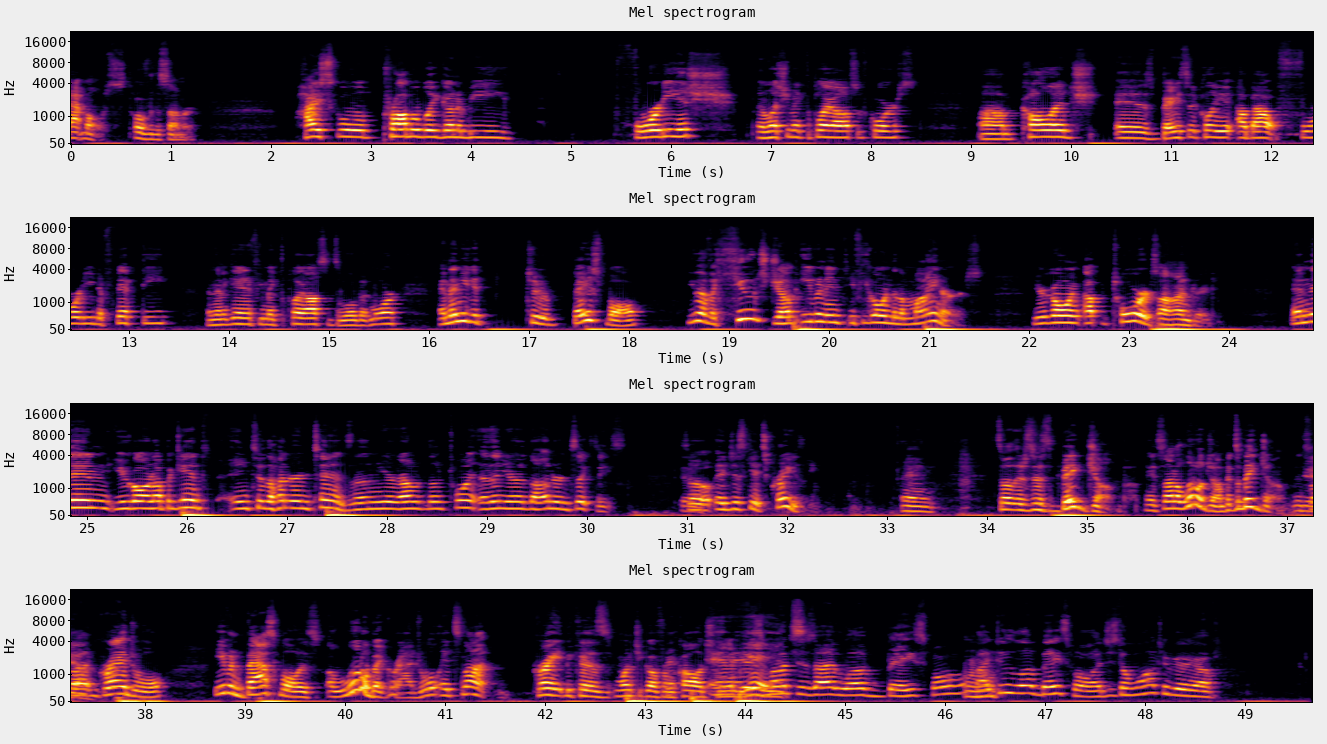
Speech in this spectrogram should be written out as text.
at most over the summer. High school probably going to be 40 ish, unless you make the playoffs, of course. Um, college is basically about 40 to 50. And then again, if you make the playoffs, it's a little bit more. And then you get to baseball, you have a huge jump even in, if you go into the minors. You're going up towards 100. And then you're going up again into the 110s, and then you're on the 20, and then you're in the 160s. So it just gets crazy. And so there's this big jump. It's not a little jump, it's a big jump. It's Yeah. not gradual. Even basketball is a little bit gradual. It's not great because once you go from college to the And NBA, as much as I love baseball, Mm-hmm. I do love baseball. I just don't watch it very often.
